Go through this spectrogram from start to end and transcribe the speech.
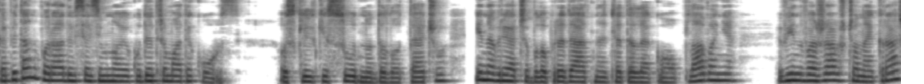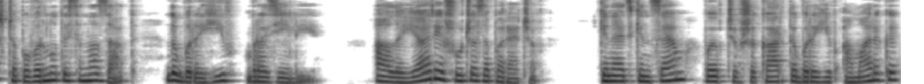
Капітан порадився зі мною, куди тримати курс, оскільки судно дало течу і навряд чи було придатне для далекого плавання, він вважав, що найкраще повернутися назад до берегів Бразилії. Але я рішуче заперечив. Кінець кінцем, вивчивши карти берегів Америки,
